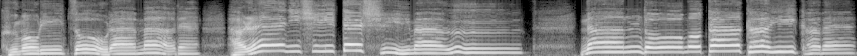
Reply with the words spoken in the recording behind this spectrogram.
曇り空まで晴れにしてしまう。何度も高い壁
